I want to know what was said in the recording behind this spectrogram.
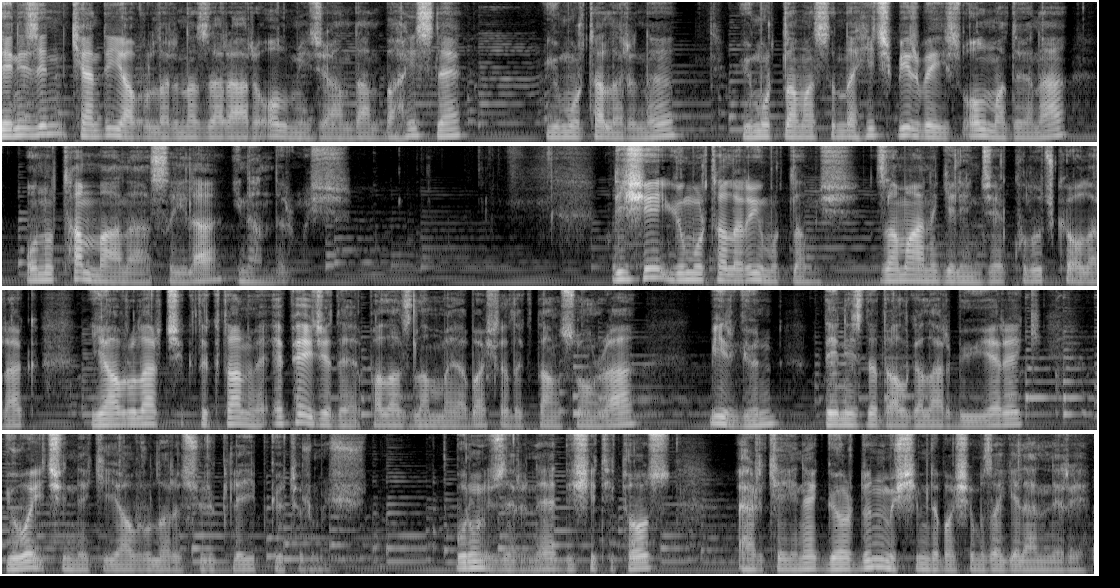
Denizin kendi yavrularına zararı olmayacağından bahisle yumurtalarını yumurtlamasında hiçbir beis olmadığına onu tam manasıyla inandırmış. Dişi yumurtaları yumurtlamış. Zamanı gelince kuluçka olarak yavrular çıktıktan ve epeyce de palazlanmaya başladıktan sonra bir gün denizde dalgalar büyüyerek yuva içindeki yavruları sürükleyip götürmüş. Bunun üzerine dişi Titos erkeğine gördün mü şimdi başımıza gelenleri?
